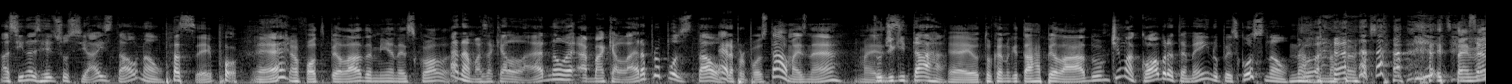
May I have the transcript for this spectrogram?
assim, nas redes sociais e tal, não? Passei, pô. É? Tinha uma foto pelada minha na escola. Ah, não, mas aquela lá não é. ah, aquela lá era proposital. Era proposital, mas né? Mas... Tu de guitarra. É, eu tocando guitarra pelado. Tinha uma cobra também no pescoço? Não. Não, não. Você tá Seja um,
